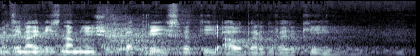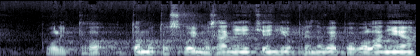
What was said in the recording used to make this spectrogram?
Medzi najvýznamnejších patrí svätý Albert Veľký. Kvôli to, tomuto svojmu zanieteniu pre nové povolania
